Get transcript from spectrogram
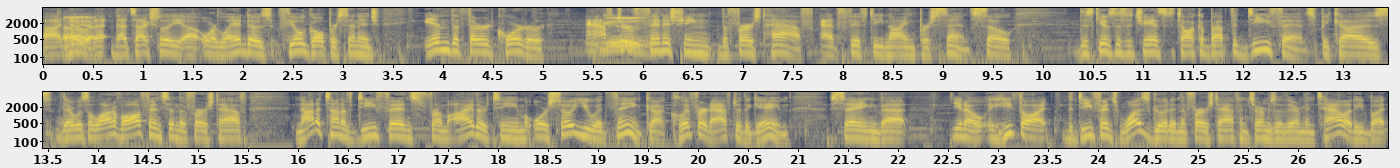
Uh, no, Oh, yeah. that, that's actually uh, Orlando's field goal percentage in the third quarter after Good. finishing the first half at fifty nine percent. So. This gives us a chance to talk about the defense because there was a lot of offense in the first half, not a ton of defense from either team, or so you would think. Uh, Clifford, after the game, saying that you know, he thought the defense was good in the first half in terms of their mentality, but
